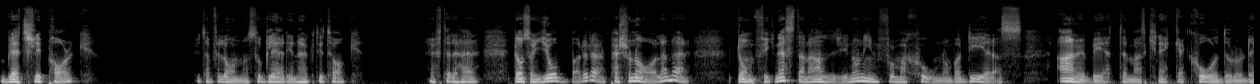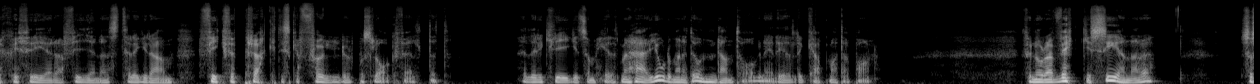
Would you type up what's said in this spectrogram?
I Bletchley Park utanför London stod glädjen högt i tak. Efter det här. De som jobbade där, personalen där, de fick nästan aldrig någon information om vad deras arbete med att knäcka koder och dechiffrera fiendens telegram fick för praktiska följder på slagfältet. eller i kriget som helhet. Men här gjorde man ett undantag när det gällde Kap Matapan. För några veckor senare så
